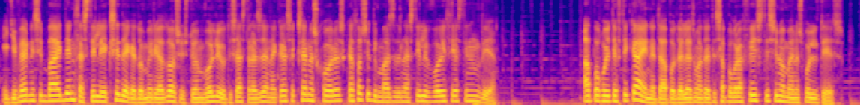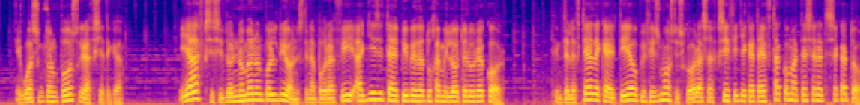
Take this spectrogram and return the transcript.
Η κυβέρνηση Biden θα στείλει 60 εκατομμύρια δόσεις του εμβολίου της AstraZeneca σε ξένες χώρες καθώς ετοιμάζεται να στείλει βοήθεια στην Ινδία. Απογοητευτικά είναι τα αποτελέσματα της απογραφής στις Ηνωμένες Πολιτείες. Η Washington Post γράφει σχετικά. Η αύξηση των Ηνωμένων Πολιτειών στην απογραφή αγγίζει τα επίπεδα του χαμηλότερου ρεκόρ. Την τελευταία δεκαετία ο πληθυσμός της χώρας αυξήθηκε κατά 7,4%,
